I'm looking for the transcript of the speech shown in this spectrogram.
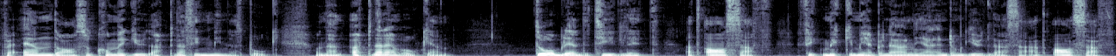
För en dag så kommer Gud öppna sin minnesbok. Och när han öppnar den boken, då blev det tydligt att Asaf fick mycket mer belöningar än de gudlösa. Att Asaf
